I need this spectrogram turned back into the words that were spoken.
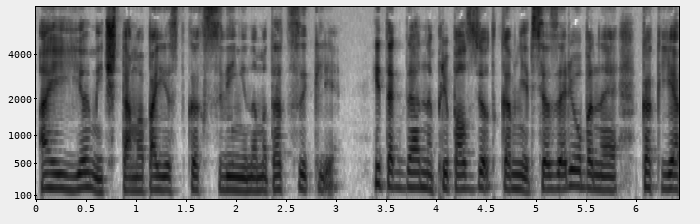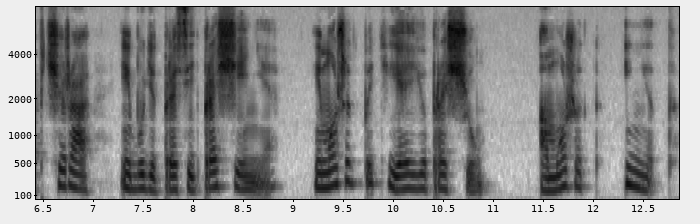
а ее мечтам о поездках с Винни на мотоцикле. И тогда она приползет ко мне вся заребанная, как я вчера, и будет просить прощения. И, может быть, я ее прощу. А может и нет.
